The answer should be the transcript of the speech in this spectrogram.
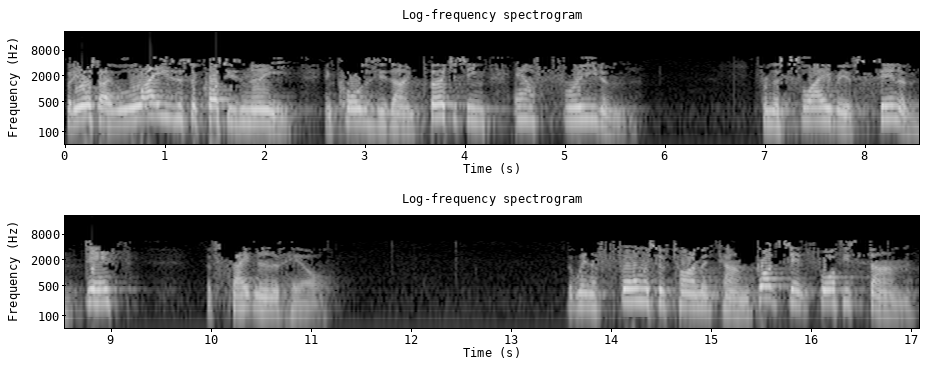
but he also lays us across his knee and calls us his own, purchasing our freedom from the slavery of sin, of death, of Satan, and of hell. But when the fullness of time had come, God sent forth his Son,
